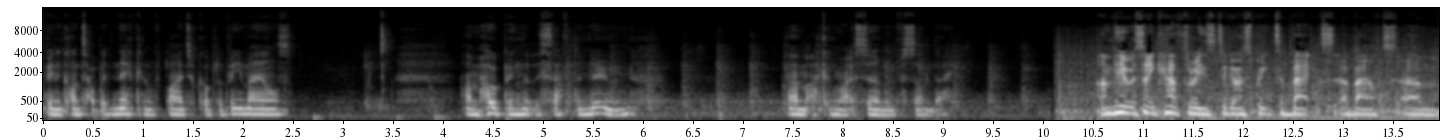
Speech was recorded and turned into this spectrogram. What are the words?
Been in contact with Nick and replied to a couple of emails. I'm hoping that this afternoon um, I can write a sermon for Sunday. I'm here at St Catherine's to go speak to Bex about um,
